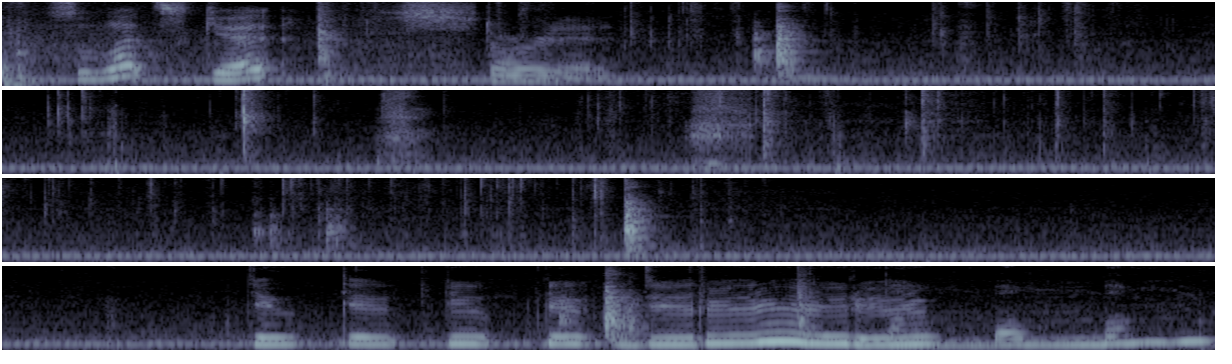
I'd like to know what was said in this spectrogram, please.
it. So let's get started. Do do do do do do do do. Bum, bum,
